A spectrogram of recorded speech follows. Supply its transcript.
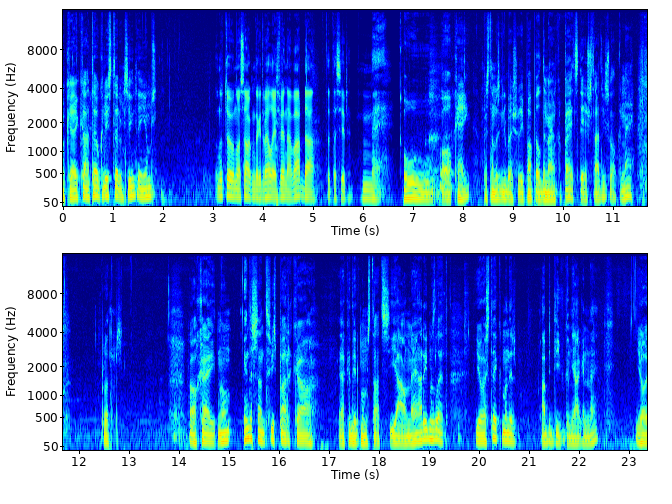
Okay, kā tev, Kristēna, un Sintīna, jums? Nu, tu no sākuma tagad vēlējies vienā vārdā, tad tas ir nē. Ugh, ok. Pēc tam es gribēšu arī papildinājumu, kāpēc tieši tādu izvēlu, ka nē. Protams. Ok, nu, interesanti vispār, ka, jā, kad ir mums tāds jā un nē arī mazliet. Jo es teiktu, man ir abi divi, gan jā, gan nē. Jo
